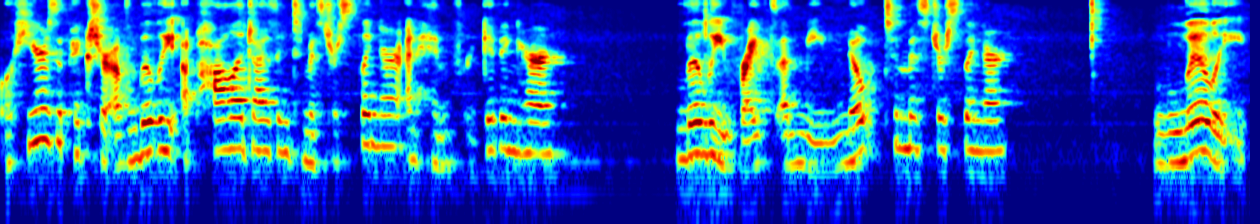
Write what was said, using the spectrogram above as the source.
Well, here's a picture of Lilly apologizing to Mr. Slinger and him forgiving her. Lilly writes a mean note to Mr. Slinger. Lilly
